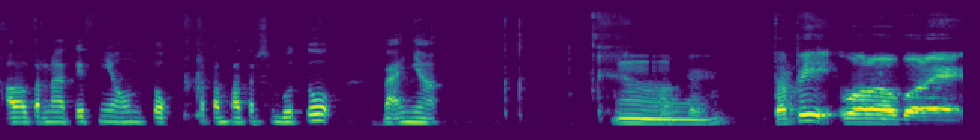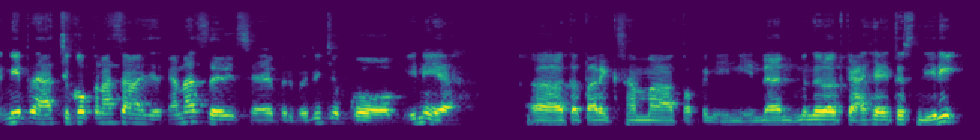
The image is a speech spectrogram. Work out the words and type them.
alternatifnya untuk ke tempat tersebut tuh banyak. Hmm. Oke. Tapi walau boleh, ini cukup penasaran sih, karena dari saya pribadi cukup ini ya eh, tertarik sama topik ini. Dan menurut Kak Asya itu sendiri,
